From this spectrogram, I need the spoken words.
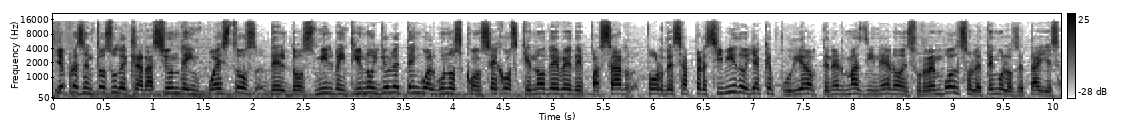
Ya presentó su declaración de impuestos del 2021. Yo le tengo algunos consejos que no debe de pasar por desapercibido ya que pudiera obtener más dinero en su reembolso. Le tengo los detalles.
